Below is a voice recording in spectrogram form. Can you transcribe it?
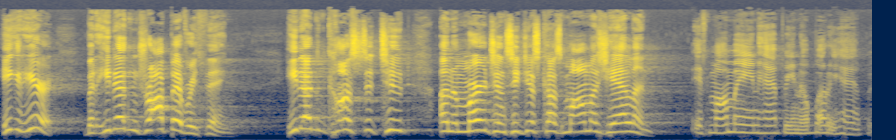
He could hear it, but he doesn't drop everything. He doesn't constitute an emergency just because mama's yelling. If mama ain't happy, nobody happy.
